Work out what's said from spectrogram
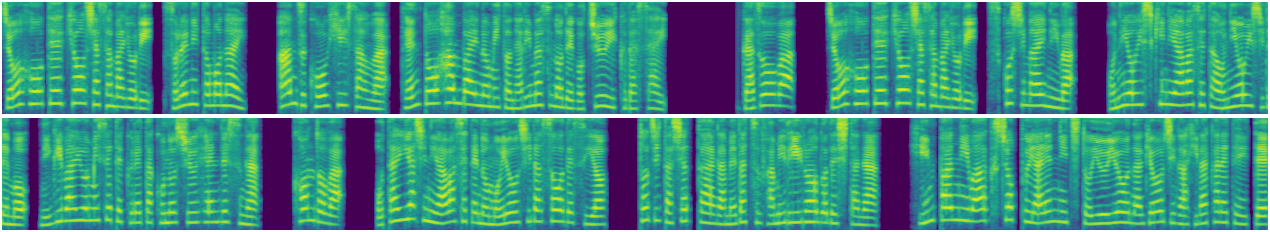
情報提供者様より、それに伴い、アンズコーヒーさんは店頭販売のみとなりますのでご注意ください。画像は、情報提供者様より少し前には、鬼追い式に合わせた鬼追い市でも賑わいを見せてくれたこの周辺ですが、今度は、おタイヤ市に合わせての催しだそうですよ。閉じたシャッターが目立つファミリーロードでしたが、頻繁にワークショップや縁日というような行事が開かれていて、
